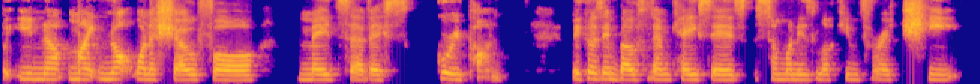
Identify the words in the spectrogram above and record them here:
but you not, might not want to show for maid service Groupon because in both of them cases, someone is looking for a cheap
